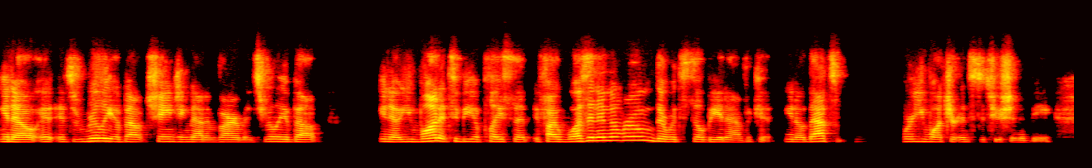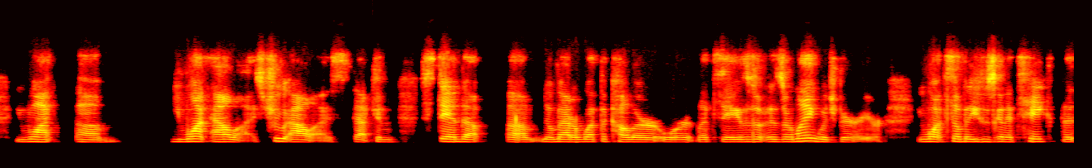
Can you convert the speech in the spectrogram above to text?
you know, it, it's really about changing that environment. It's really about you know, you want it to be a place that if I wasn't in the room, there would still be an advocate. You know, that's where you want your institution to be. You want um, you want allies, true allies that can stand up um, no matter what the color or let's say is there, is there a language barrier. You want somebody who's going to take the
